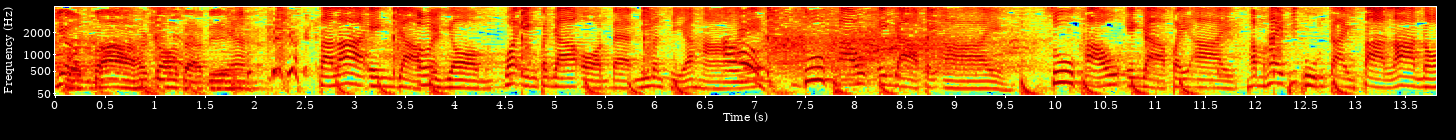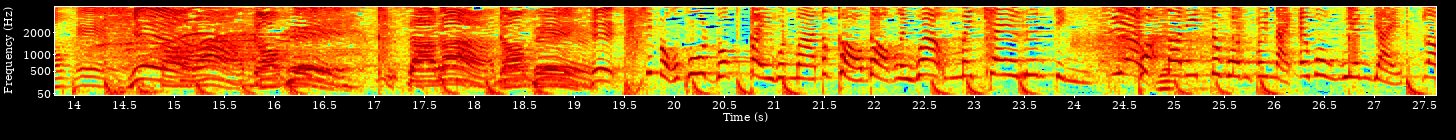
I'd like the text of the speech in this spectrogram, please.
เยี่ยคมนบ้าก็แบบนี้ซาร่าเองอย่าเอาไว้ไปยอม ว่าเองปัญญาอ่อนแบบนี้มันเสียหาเอายสู้เขาเองอย่าไปอาย สู้เขาเองอย่าไปอายทำให้พี่ภูมิใจซาร่าน้องเพเย้ซาร่าน้องเพซาร่าน้องเพเฮ้ที่บอกว่าพูดวกไปวนมาต้องขอบอกเลยว่าไม่ใช่เรื่องจริง เพราะตอนนี้จะวนไปไหนไอ้วงเวียนใหญ่ เรา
